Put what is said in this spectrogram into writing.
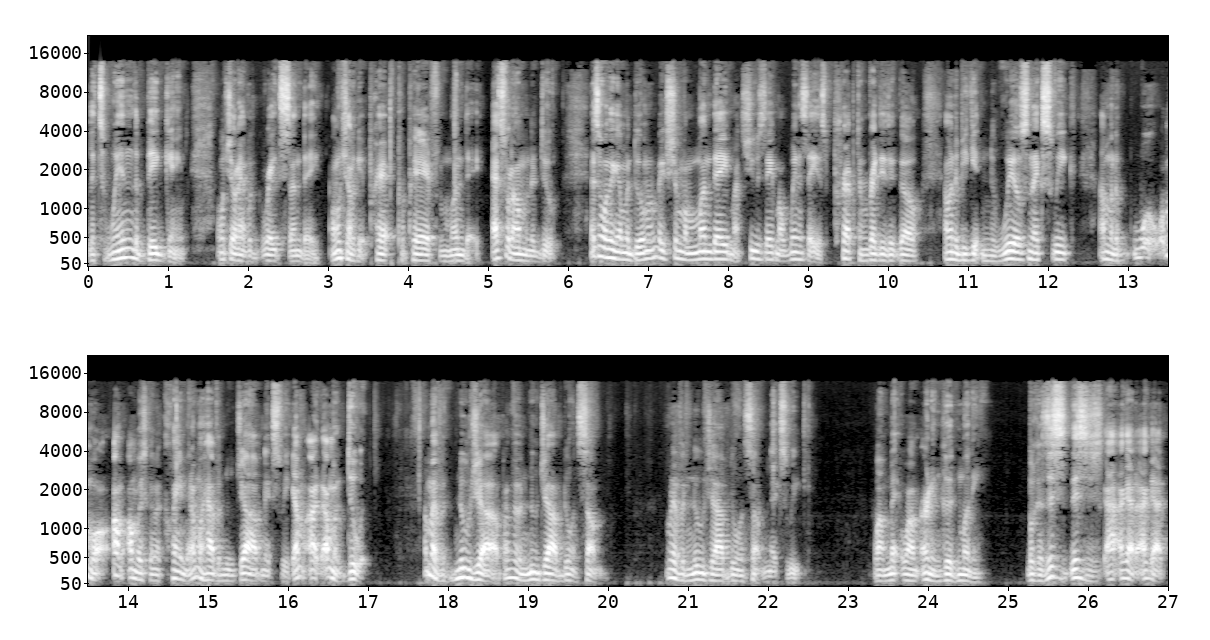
Let's win the big game. I want y'all to have a great Sunday. I want y'all to get pre- prepared for Monday. That's what I'm going to do. That's the one thing I'm going to do. I'm going to make sure my Monday, my Tuesday, my Wednesday is prepped and ready to go. I'm going to be getting new wheels next week. I'm going to, I'm, I'm just going to claim it. I'm going to have a new job next week. I'm, I, am i am going to do it. I'm going to have a new job. I'm going to have a new job doing something. I'm going to have a new job doing something next week while I'm, while I'm earning good money. Because this, this is, I, I got, I got,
